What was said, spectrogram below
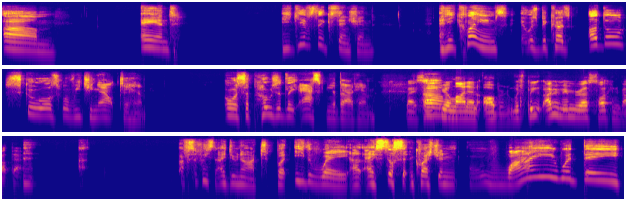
um, and he gives the extension, and he claims it was because other schools were reaching out to him, or supposedly asking about him. Right, South Um, Carolina and Auburn, which we I remember us talking about that. For some reason, I do not. But either way, I, I still sit and question why would they,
